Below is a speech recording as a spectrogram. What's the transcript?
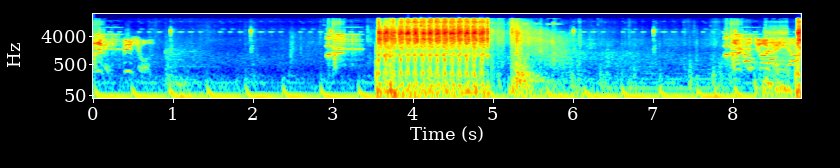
Enemy visual. Mark the target.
